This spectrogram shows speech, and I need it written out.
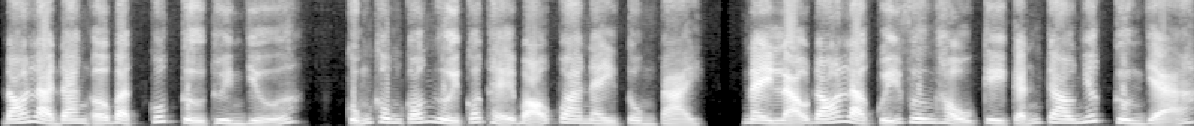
Đó là đang ở bạch cốt cự thuyền giữa, cũng không có người có thể bỏ qua này tồn tại. Này lão đó là quỷ vương hậu kỳ cảnh cao nhất cường giả,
